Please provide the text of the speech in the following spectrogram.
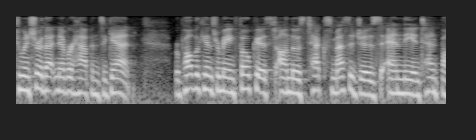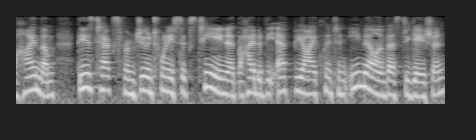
to ensure that never happens again. Republicans remain focused on those text messages and the intent behind them. These texts from June 2016, at the height of the FBI Clinton email investigation,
